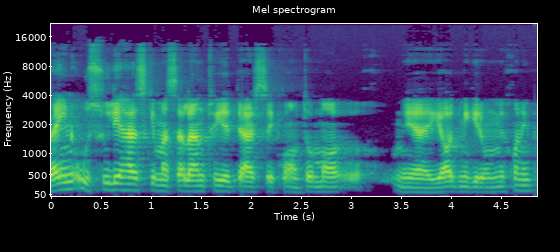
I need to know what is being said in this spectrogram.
و این اصولی هست که مثلا توی درس کوانتوم ما یاد می‌گیریم و می‌خونیم.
